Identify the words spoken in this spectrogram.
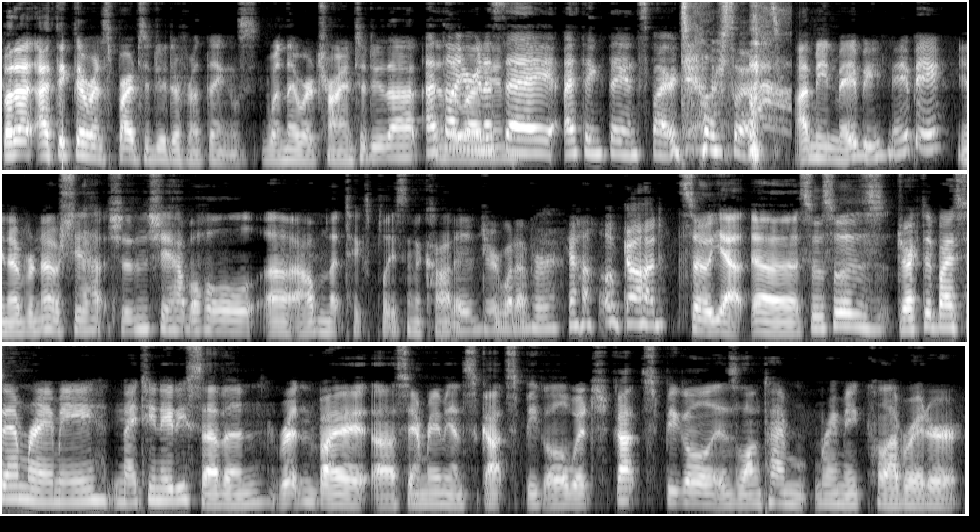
But I, I think they were inspired to do different things when they were trying to do that. I thought you were gonna say I think they inspired Taylor Swift. I mean, maybe. Maybe. You never know. She ha- shouldn't she have a whole uh, album that takes place in a cottage or whatever. Yeah. Oh God. So yeah, uh, so this was directed by Sam Raimi, 1987, written by uh, Sam Raimi and Scott Spiegel, which Scott Spiegel is a longtime Raimi collaborator.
